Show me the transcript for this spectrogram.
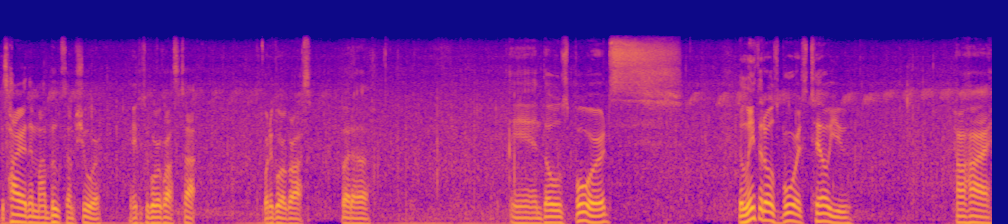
is higher than my boots, I'm sure, and to go across the top or to go across. But uh, and those boards, the length of those boards tell you how high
